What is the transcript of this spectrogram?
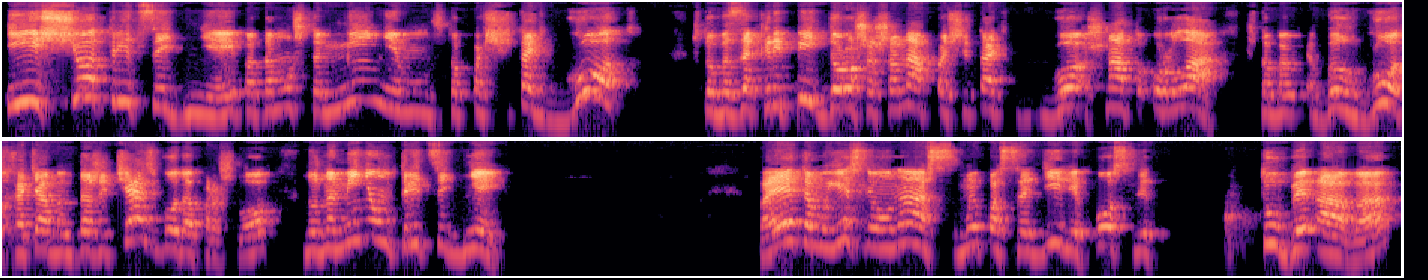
и еще 30 дней, потому что минимум, чтобы посчитать год, чтобы закрепить до Рошашана, посчитать шнат урла, чтобы был год, хотя бы даже часть года прошло, нужно минимум 30 дней. Поэтому, если у нас мы посадили после Тубеава,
